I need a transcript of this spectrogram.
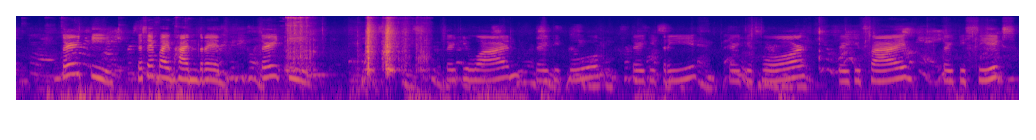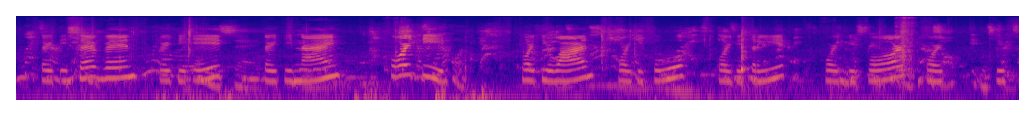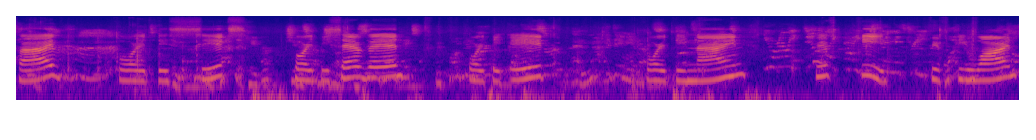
30. Kasi 500. 30. 31, 32, 33, 34, 35, 36, 37, 38, 39, 40, 41, 42, 43, 44, 45, 46, 47, 48, 49, 50, 51,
